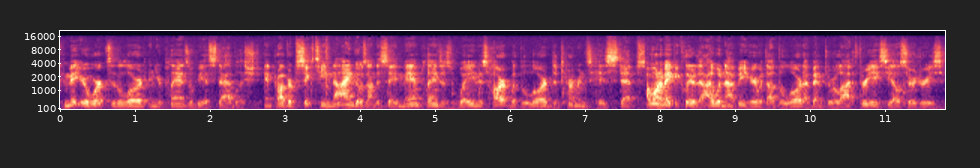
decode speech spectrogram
Commit your work to the Lord and your plans will be established. And Proverbs 16:9 goes on to say, man plans his way in his heart, but the Lord determines his steps. I want to make it clear that I would not be here without the Lord. I've been through a lot, three ACL surgeries.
